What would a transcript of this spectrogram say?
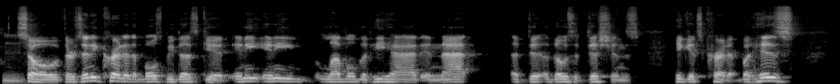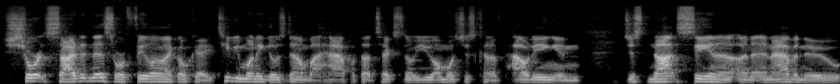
Hmm. So if there's any credit that Bowlesby does get, any any level that he had in that those additions, he gets credit. But his short-sightedness or feeling like okay tv money goes down by half without texas ou almost just kind of pouting and just not seeing a, an, an avenue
